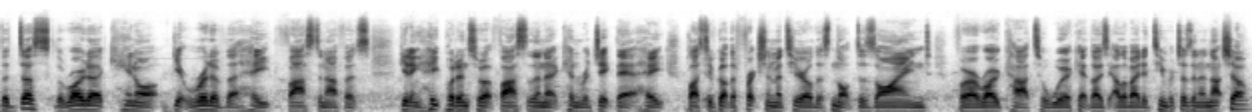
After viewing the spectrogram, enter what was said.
the disc, the rotor cannot get rid of the heat fast enough. It's getting heat put into it faster than it can reject that heat. Plus, yep. you've got the friction material that's not designed for a road car to work at those elevated temperatures in a nutshell.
